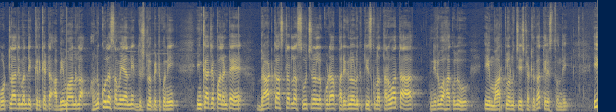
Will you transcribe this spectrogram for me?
కోట్లాది మంది క్రికెట్ అభిమానుల అనుకూల సమయాన్ని దృష్టిలో పెట్టుకుని ఇంకా చెప్పాలంటే బ్రాడ్కాస్టర్ల సూచనలు కూడా పరిగణలోకి తీసుకున్న తర్వాత నిర్వాహకులు ఈ మార్పులను చేసినట్లుగా తెలుస్తుంది. ఈ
